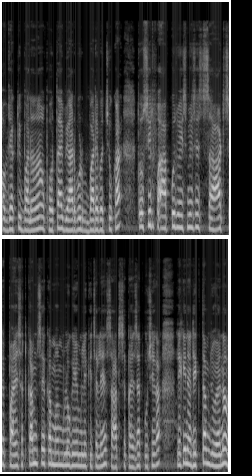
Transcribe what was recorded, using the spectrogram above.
ऑब्जेक्टिव बनाना होता है बिहार बोर्ड बारह बच्चों का। तो सिर्फ़ आपको जो इसमें से साठ से पैंसठ, कम से कम हम लोग एम लेके चले हैं, साठ से पैंसठ पूछेगा। लेकिन अधिकतम जो है ना,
